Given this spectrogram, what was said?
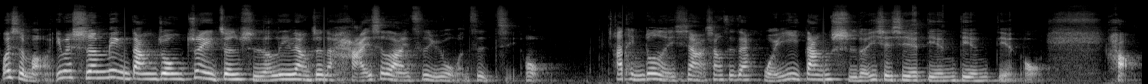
为什么？因为生命当中最真实的力量，真的还是来自于我们自己哦。他停顿了一下，像是在回忆当时的一些些点点点哦。好。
